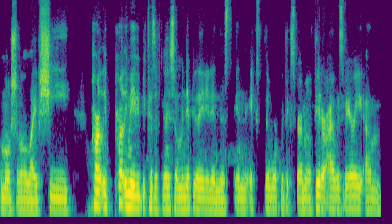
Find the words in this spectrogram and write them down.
emotional life. She partly partly maybe because of feeling so manipulated in this in ex, the work with experimental theater i was very um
